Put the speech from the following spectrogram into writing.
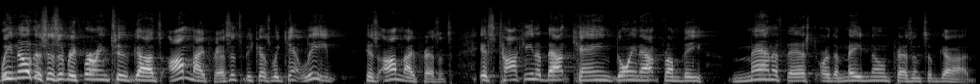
we know this isn't referring to God's omnipresence because we can't leave his omnipresence. It's talking about Cain going out from the manifest or the made known presence of God.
